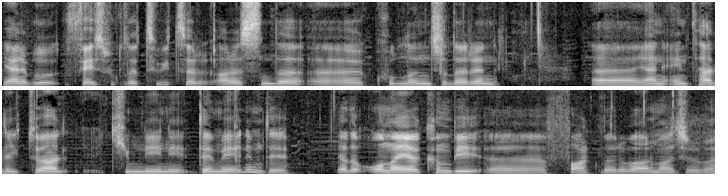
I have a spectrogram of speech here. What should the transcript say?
yani bu Facebook ile Twitter arasında e, kullanıcıların e, yani entelektüel kimliğini demeyelim de ya da ona yakın bir e, farkları var mı acaba?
